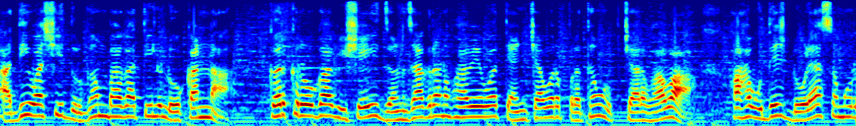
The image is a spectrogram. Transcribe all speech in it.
आदिवासी दुर्गम भागातील लोकांना कर्करोगाविषयी जनजागरण व्हावे व त्यांच्यावर प्रथम उपचार व्हावा हा उद्देश डोळ्यासमोर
